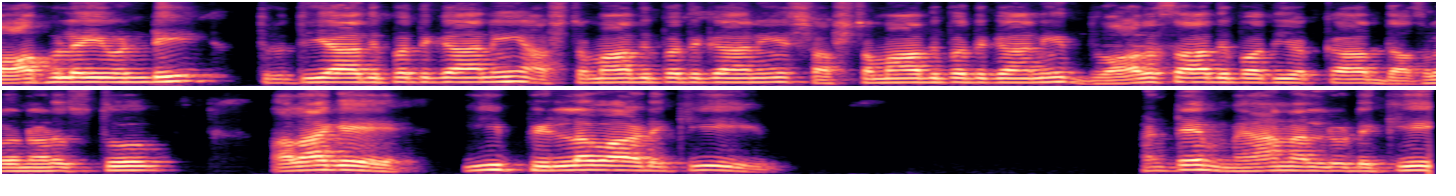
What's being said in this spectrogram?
పాపులై ఉండి తృతీయాధిపతి కానీ అష్టమాధిపతి కానీ షష్టమాధిపతి కానీ ద్వాదశాధిపతి యొక్క దశలు నడుస్తూ అలాగే ఈ పిల్లవాడికి అంటే మేనల్లుడికి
